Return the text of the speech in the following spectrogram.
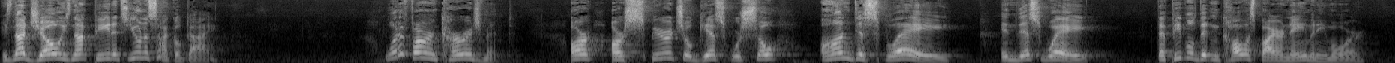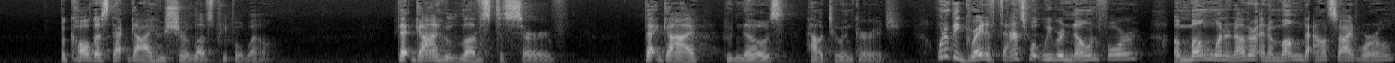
He's not Joe, he's not Pete, it's unicycle guy. What if our encouragement, our, our spiritual gifts were so on display in this way that people didn't call us by our name anymore, but called us that guy who sure loves people well, that guy who loves to serve, that guy who knows how to encourage? Wouldn't it be great if that's what we were known for among one another and among the outside world?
